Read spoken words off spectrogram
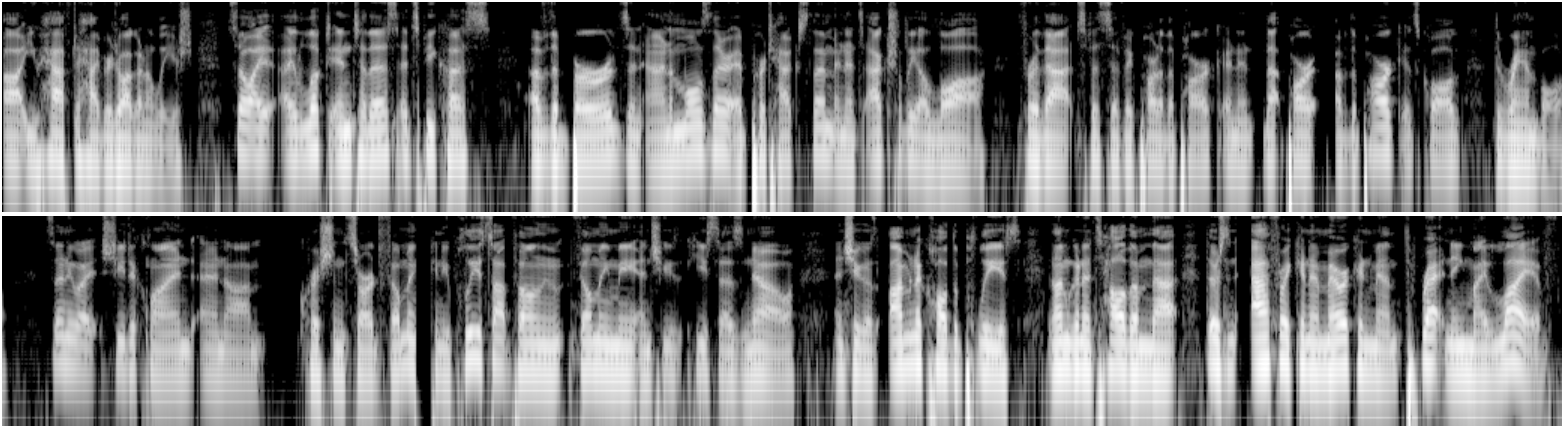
uh, you have to have your dog on a leash. So I, I looked into this. It's because of the birds and animals there. It protects them and it's actually a law for that specific part of the park. And it, that part of the park is called the ramble. So anyway she declined and um, Christian started filming. Can you please stop filming filming me? And she he says no. And she goes, I'm gonna call the police and I'm gonna tell them that there's an African American man threatening my life.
